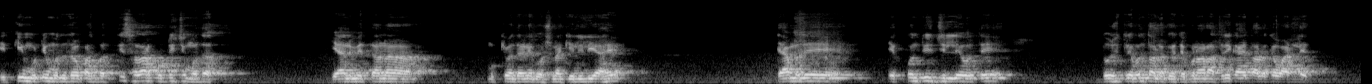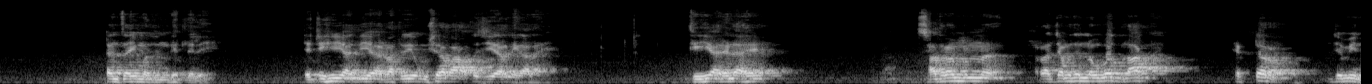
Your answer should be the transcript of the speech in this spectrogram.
इतकी मोठी मदत जवळपास बत्तीस हजार कोटीची मदत या निमित्तानं मुख्यमंत्र्यांनी घोषणा केलेली आहे. त्यामध्ये एकोणतीस जिल्हे होते दोनशे त्रेपन्न तालुके होते पुन्हा रात्री काय तालुके वाढलेत. टंचाईमधून घेतलेले. त्याची ही यादी रात्री उशिरा बारा वाजता जी आर निघाला आहे. तेही आलेलं आहे. साधारण राज्यामध्ये नव्वद लाख हेक्टर जमीन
